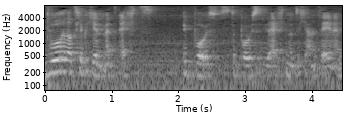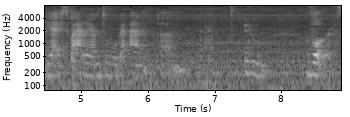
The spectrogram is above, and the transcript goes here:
voordat je begint met echt je posts te posten die echt nuttig gaan zijn en die echt waarde gaan toevoegen aan um, uw volgers.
